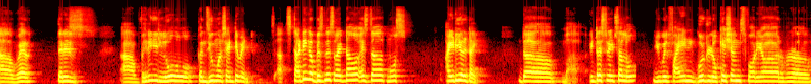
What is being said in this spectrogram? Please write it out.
uh, where there is uh, very low consumer sentiment, uh, starting a business right now is the most ideal time. The uh, interest rates are low. You will find good locations for your, uh,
